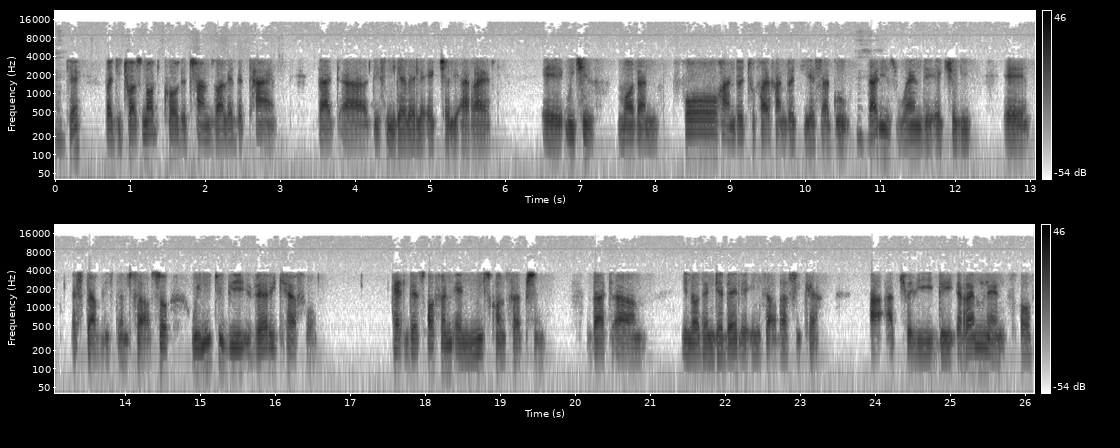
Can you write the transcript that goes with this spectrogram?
Mm-hmm. Okay, but it was not called the Transvaal at the time that uh, this Ndebele actually arrived, uh, which is more than 400 to 500 years ago. Mm-hmm. That is when they actually uh, established themselves. So we need to be very careful. And there's often a misconception that, um, you know, the Ndebele in South Africa are actually the remnants of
